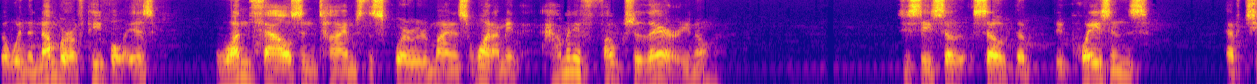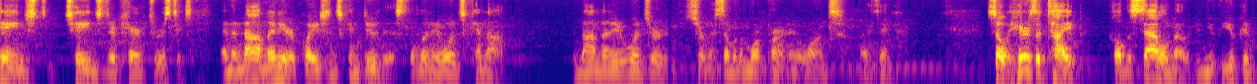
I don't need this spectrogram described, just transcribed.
But when the number of people is 1,000 times the square root of minus one, I mean, how many folks are there, you know? You see, so, so the equations have changed, changed their characteristics. And the nonlinear equations can do this. The linear ones cannot. The nonlinear ones are certainly some of the more pertinent ones, I think. So here's a type called the saddle node, and you, you could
